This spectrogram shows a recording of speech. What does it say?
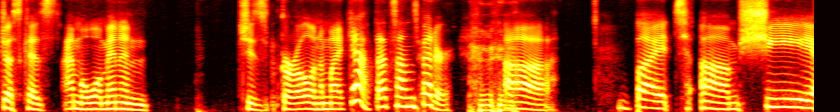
just because I'm a woman and she's a girl. And I'm like, yeah, that sounds better. uh, but um, she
